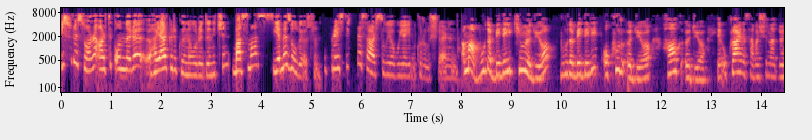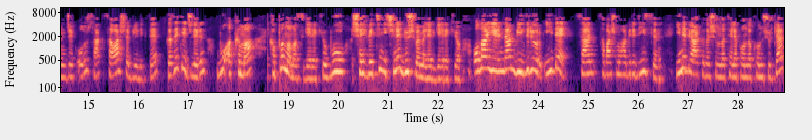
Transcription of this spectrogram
bir süre sonra artık onları hayal kırıklığına uğradığın için basmaz, yemez oluyorsun. Prestij de sarsılıyor bu yayın kuruluşlarının. Ama burada bedeli kim ödüyor? Burada bedeli okur ödüyor, halk ödüyor. E, Ukrayna Savaşı'na dönecek olursak savaşla birlikte gazetecilerin bu akıma kapılmaması gerekiyor. Bu şehvetin içine düşmemeleri gerekiyor. Olay yerinden bildiriyorum. İyi de sen savaş muhabiri değilsin. Yine bir arkadaşımla telefonda konuşurken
